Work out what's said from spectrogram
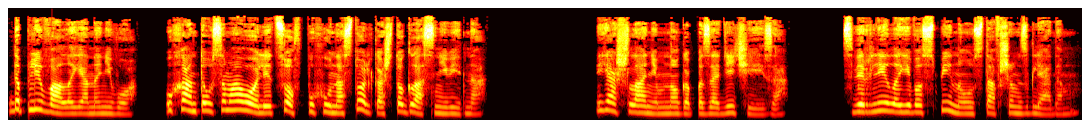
Да плевала я на него. У Ханта у самого лицо в пуху настолько, что глаз не видно. Я шла немного позади Чейза. Сверлила его спину уставшим взглядом.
